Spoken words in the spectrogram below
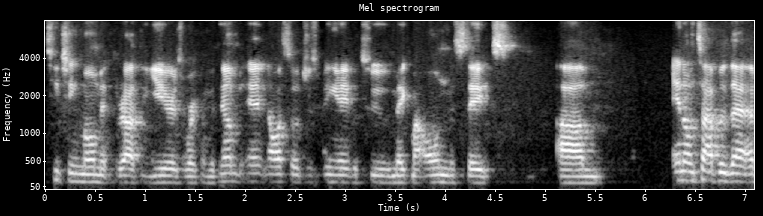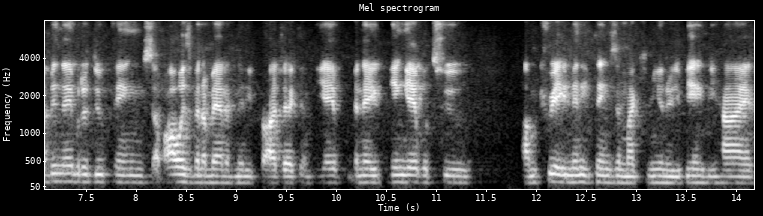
teaching moment throughout the years working with him, and also just being able to make my own mistakes. Um, and on top of that, I've been able to do things. I've always been a man of many projects and be able, been a, being able to um, create many things in my community, being behind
